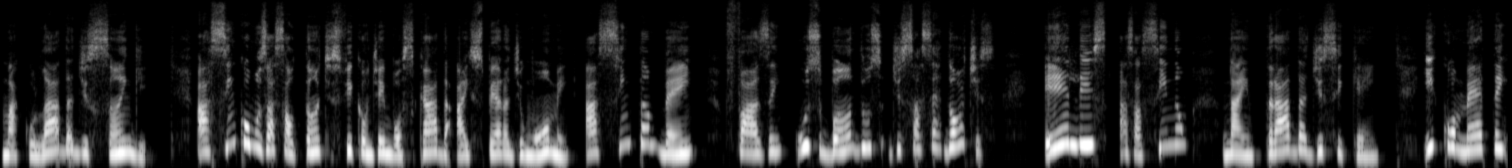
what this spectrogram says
maculada de sangue. Assim como os assaltantes ficam de emboscada à espera de um homem, assim também fazem os bandos de sacerdotes. Eles assassinam na entrada de Siquém e cometem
